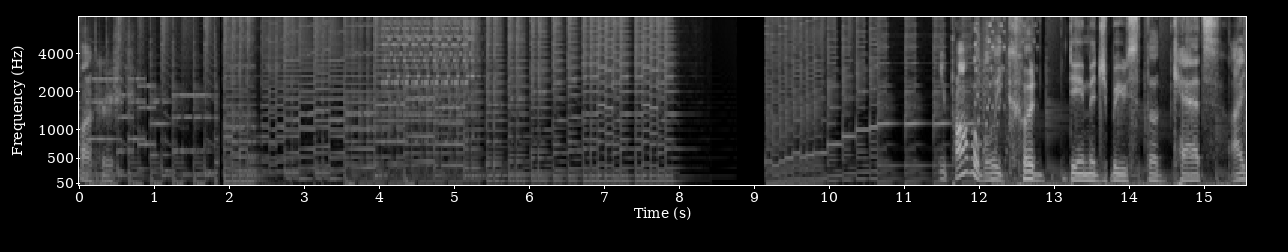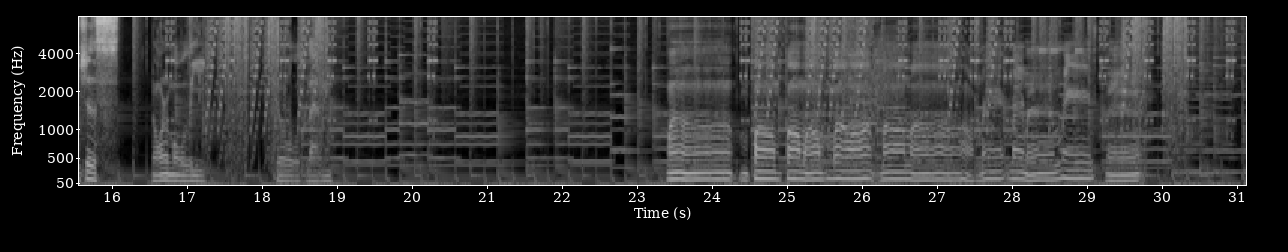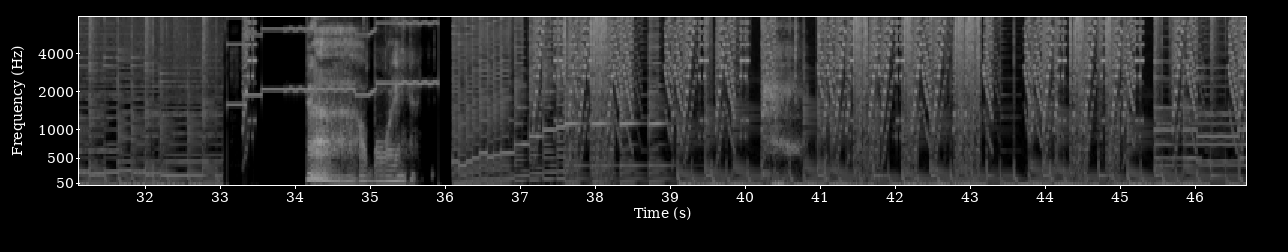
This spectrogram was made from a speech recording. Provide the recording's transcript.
This motherfucker. You probably could damage boost the cats. I just normally kill them. Ah.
